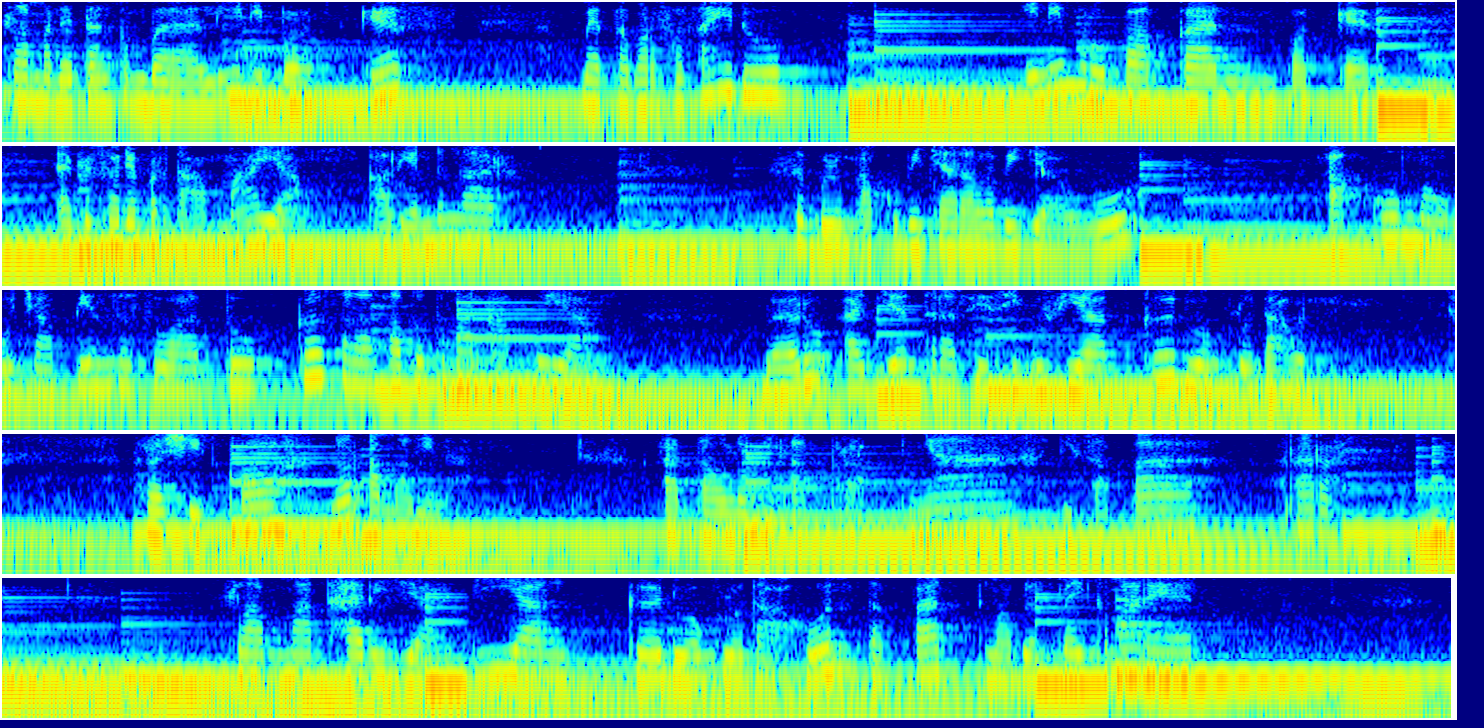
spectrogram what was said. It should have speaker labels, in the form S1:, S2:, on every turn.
S1: Selamat datang kembali di podcast Metamorfosa Hidup. Ini merupakan podcast episode pertama yang kalian dengar. Sebelum aku bicara lebih jauh, aku mau ucapin sesuatu ke salah satu teman aku yang baru aja transisi usia ke 20 tahun. Rashikoh Nur Amalina atau lebih akrabnya disapa Raras. Selamat hari jadi yang ke-20 tahun tepat 15 Mei kemarin.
